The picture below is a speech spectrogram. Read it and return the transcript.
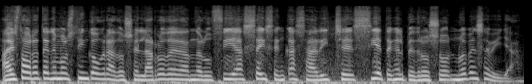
A esta hora tenemos 5 grados en la Roda de Andalucía, 6 en Casariche, 7 en El Pedroso, 9 en Sevilla.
